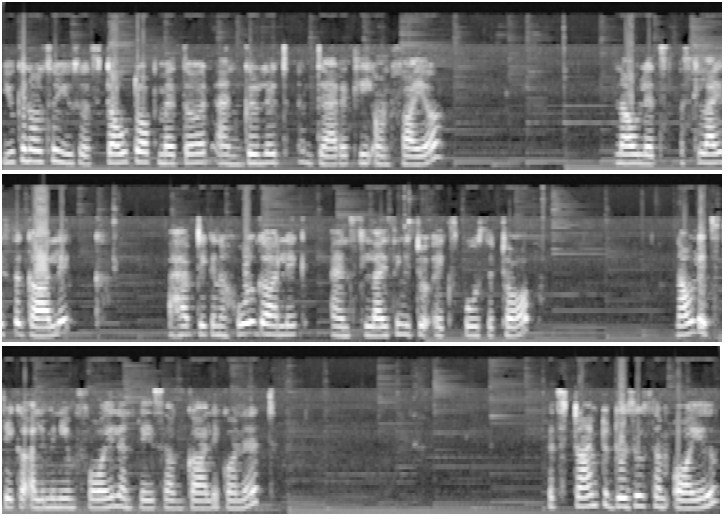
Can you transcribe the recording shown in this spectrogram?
You can also use a stove top method and grill it directly on fire. Now let's slice the garlic. I have taken a whole garlic and slicing it to expose the top. Now let's take a aluminium foil and place our garlic on it. It's time to drizzle some oil.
